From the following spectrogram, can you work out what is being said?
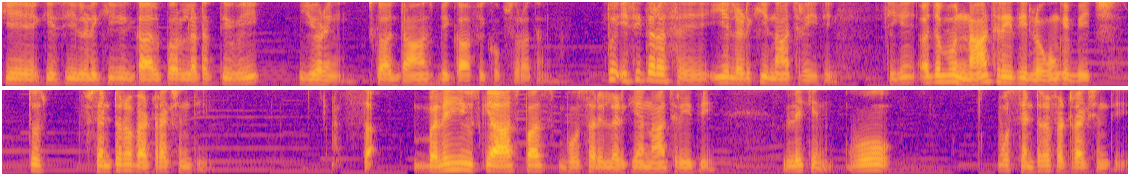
के, किसी लड़की के गाल पर लटकती हुई यूरिंग उसका डांस भी काफ़ी खूबसूरत है। तो इसी तरह से ये लड़की नाच रही थी, ठीक है? और जब वो नाच रही थी लोगों के बीच तो सेंटर ऑफ़ अट्रैक्शन थी। भले ही उसके आसपास बहुत सारी लड़कियाँ नाच रही थी, लेकिन वो वो सेंटर ऑफ़ अट्रैक्शन थी।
